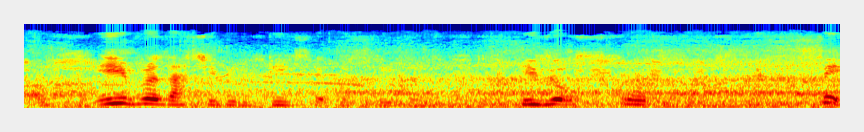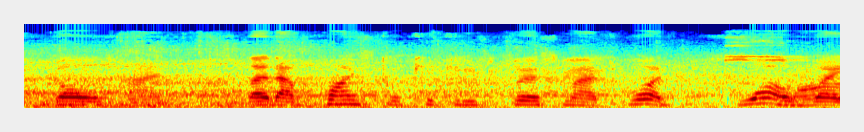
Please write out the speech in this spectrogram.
Uh, Ibra's actually been decent this season. He's also scored sick goals, man. Like that bicycle kick in his first match. What what a Wow. way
